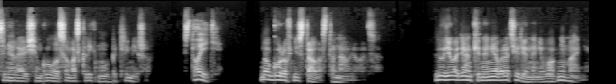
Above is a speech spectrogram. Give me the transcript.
замирающим голосом воскликнул Беклемишев. «Стойте! Но Гуров не стал останавливаться. Люди Водянкина не обратили на него внимания.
